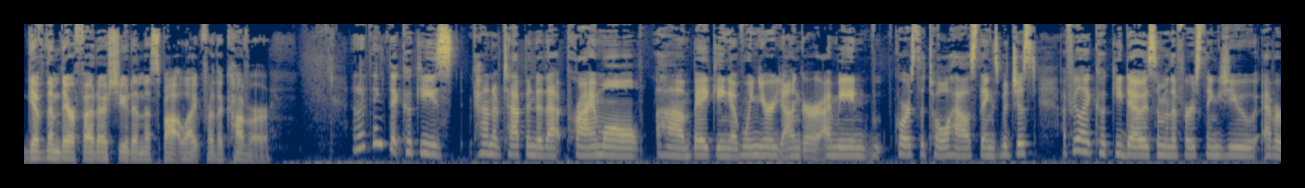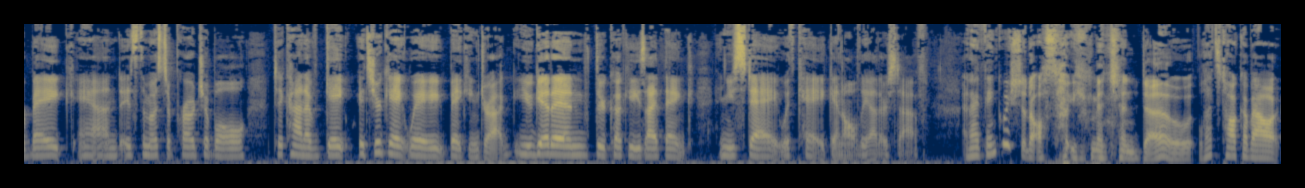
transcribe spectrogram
give them their photo shoot in the spotlight for the cover. And I think that cookies kind of tap into that primal um, baking of when you're younger. I mean, of course, the Toll House things, but just I feel like cookie dough is some of the first things you ever bake, and it's the most approachable to kind of gate. It's your gateway baking drug. You get in through cookies, I think, and you stay with cake and all the other stuff. And I think we should also, you mentioned dough. Let's talk about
